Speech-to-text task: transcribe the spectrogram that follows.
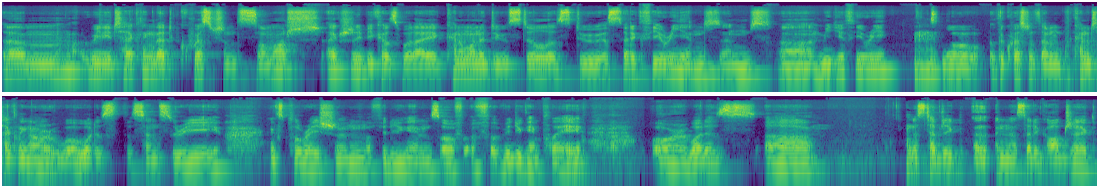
um, really tackling that question so much, actually, because what I kind of want to do still is do aesthetic theory and and uh, media theory. Mm-hmm. So the questions I'm kind of tackling are well, what is the sensory exploration of video games, of, of, of video game play, or what is uh, an aesthetic an aesthetic object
